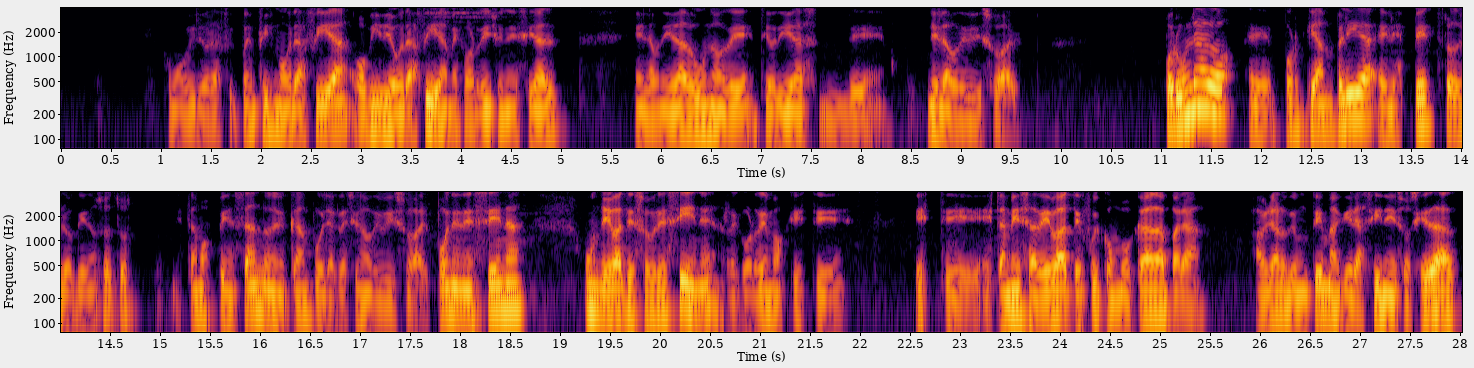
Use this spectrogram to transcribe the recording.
Como en filmografía o videografía, mejor dicho, inicial en la unidad 1 de teorías del audiovisual. Por un lado, eh, porque amplía el espectro de lo que nosotros estamos pensando en el campo de la creación audiovisual. Pone en escena un debate sobre cine. Recordemos que este, este, esta mesa de debate fue convocada para hablar de un tema que era cine y sociedad.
